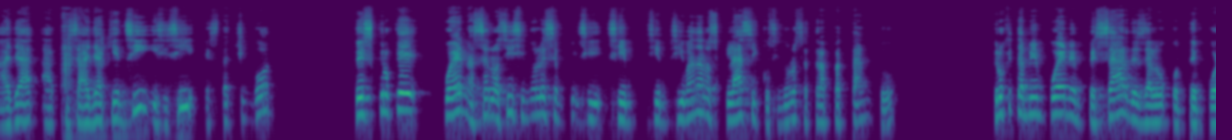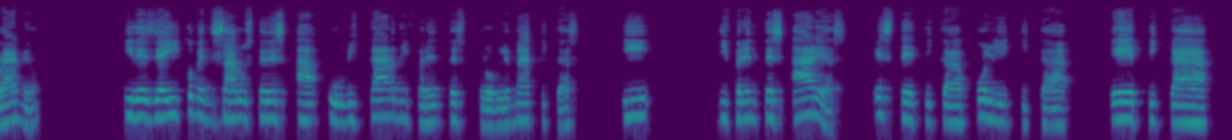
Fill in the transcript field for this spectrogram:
haya, ah, quizá haya quien sí, y si sí, está chingón. Entonces creo que pueden hacerlo así, si no les, si, si, si, si van a los clásicos, si no los atrapa tanto, Creo que también pueden empezar desde algo contemporáneo y desde ahí comenzar ustedes a ubicar diferentes problemáticas y diferentes áreas, estética, política, ética,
